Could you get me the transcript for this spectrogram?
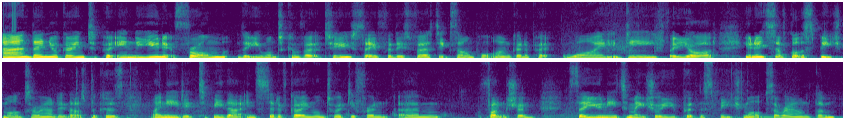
And then you're going to put in the unit from that you want to convert to. So for this first example, I'm going to put YD for yard. You notice I've got the speech marks around it. That's because I need it to be that instead of going on to a different um, function. So you need to make sure you put the speech marks around them.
